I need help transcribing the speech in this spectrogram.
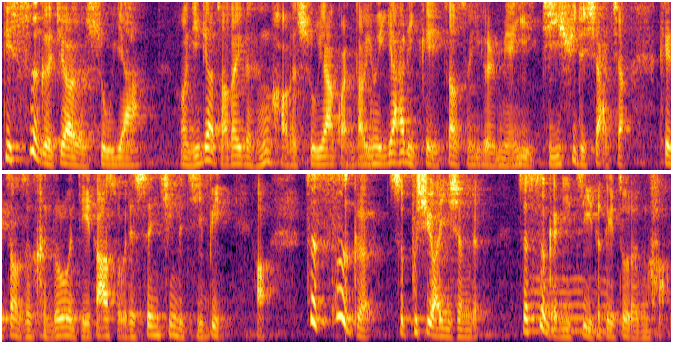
第四个就要有舒压哦，你一定要找到一个很好的舒压管道，因为压力可以造成一个人免疫急剧的下降，可以造成很多问题，大家所谓的身心的疾病。好，这四个是不需要医生的，这四个你自己都可以做得很好。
